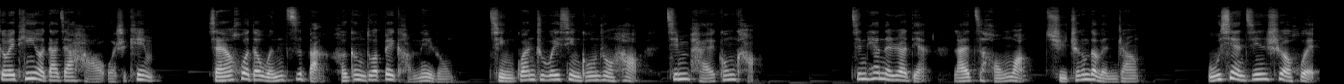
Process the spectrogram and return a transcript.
各位听友，大家好，我是 Kim。想要获得文字版和更多备考内容，请关注微信公众号“金牌公考”。今天的热点来自红网曲征的文章：“无现金社会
